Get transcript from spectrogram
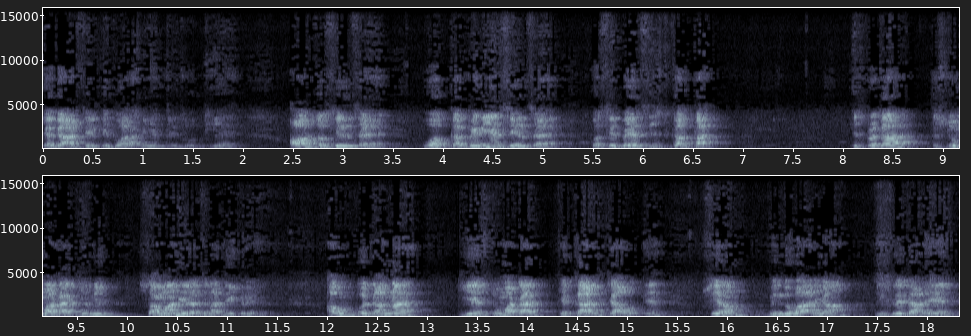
यह गार्ड सेल के द्वारा नियंत्रित होती है। और जो सेल्स है, वह कर्पेनियन सेल्स है, वह सिर्फ़ एसिस्ट करता है। इस प्रकार स्टोमाटा की हम एक सामान्य रचना देख रहे हैं। अब हमको जानना है कि ये स्टोमाटा के कार्य क्या होते हैं, उसे हम बिंदुवार यहाँ लिखने जा रहे हैं।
